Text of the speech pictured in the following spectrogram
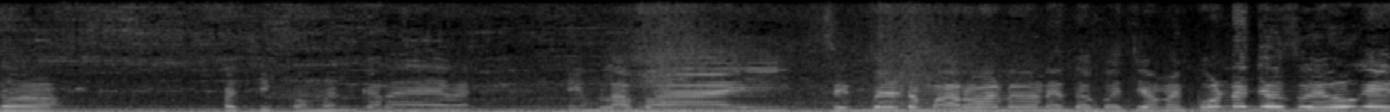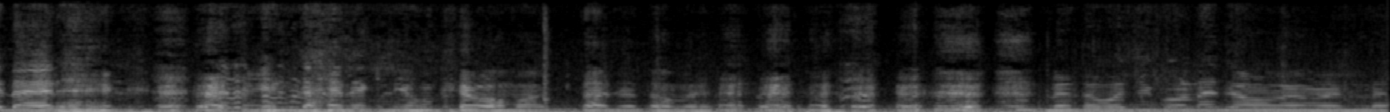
તો પછી કમેન્ટ કરે ટીમલાભાઈ સીટ બેલ્ટ મારવાનો ને તો પછી અમે કોને જશું? એવું કઈ ડાયરેક્ટ ઇનડાયરેક્ટલી હું કહેવા માંગતા છે તમે ને તો પછી કોને જવું એમ એટલે.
